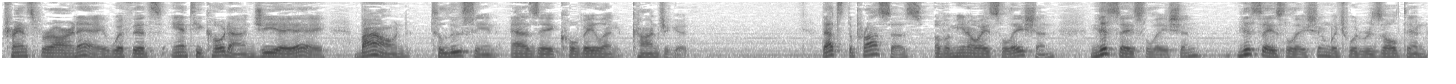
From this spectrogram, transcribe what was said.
transfer RNA with its anticodon GAA bound to leucine as a covalent conjugate. That's the process of amino aminoacylation. Misacylation, misacylation, which would result in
